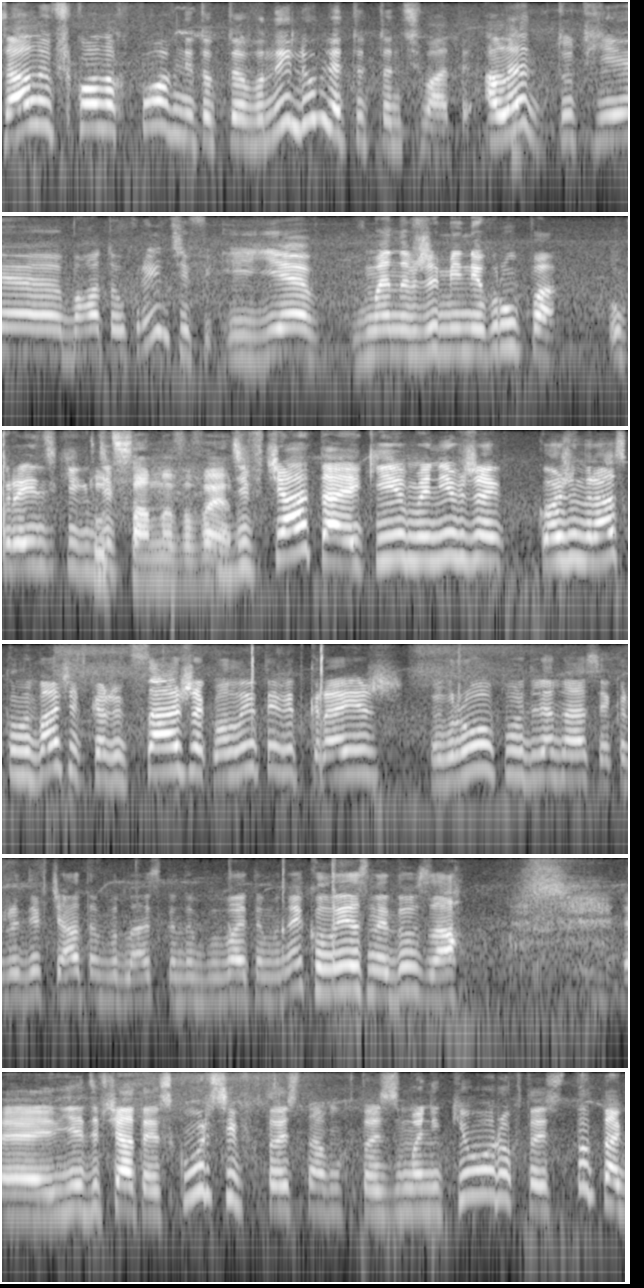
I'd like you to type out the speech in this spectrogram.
Зали в школах повні, тобто вони люблять тут танцювати. Але тут є багато українців і є в мене вже міні-група українських Тут дів... саме ВВС. дівчата, які мені вже кожен раз, коли бачать, кажуть, Саша, коли ти відкриєш групу для нас? Я кажу, дівчата, будь ласка, добивайте мене, коли я знайду зал. Е, є дівчата із курсів, хтось там, хтось з манікюру, хтось ну так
